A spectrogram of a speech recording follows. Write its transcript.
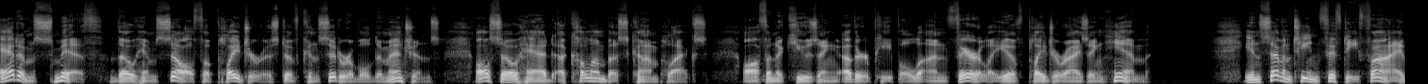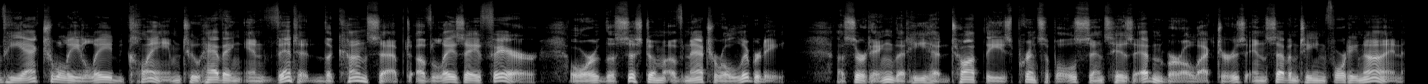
Adam Smith, though himself a plagiarist of considerable dimensions, also had a Columbus complex, often accusing other people unfairly of plagiarizing him. In 1755, he actually laid claim to having invented the concept of laissez faire, or the system of natural liberty, asserting that he had taught these principles since his Edinburgh lectures in 1749.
